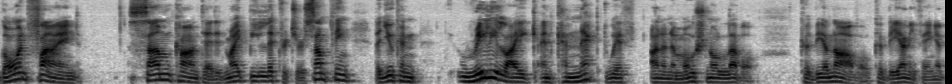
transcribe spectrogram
go and find some content, it might be literature, something that you can really like and connect with on an emotional level. Could be a novel, could be anything. And,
